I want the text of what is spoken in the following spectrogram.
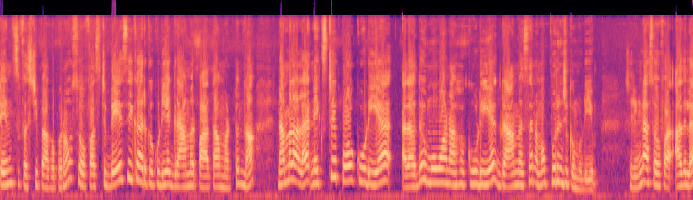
டென்ஸ் ஃபஸ்ட்டு பார்க்க போகிறோம் ஸோ ஃபஸ்ட்டு பேசிக்காக இருக்கக்கூடிய கிராமர் பார்த்தா மட்டும்தான் நம்மளால் நெக்ஸ்ட்டு போகக்கூடிய அதாவது மூவ் ஆன் ஆகக்கூடிய கிராமர்ஸை நம்ம புரிஞ்சுக்க முடியும். சரிங்களா? ஸோ அதில்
